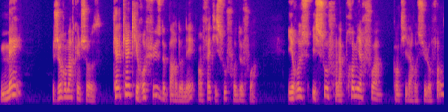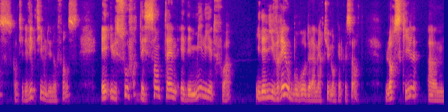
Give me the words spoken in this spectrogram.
Mais je remarque une chose, quelqu'un qui refuse de pardonner, en fait, il souffre deux fois. Il souffre la première fois quand il a reçu l'offense, quand il est victime d'une offense, et il souffre des centaines et des milliers de fois, il est livré au bourreau de l'amertume en quelque sorte, lorsqu'il euh,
